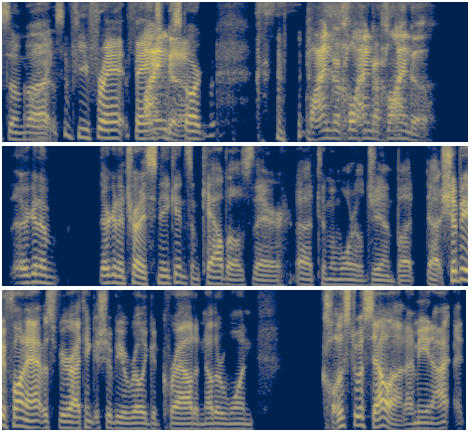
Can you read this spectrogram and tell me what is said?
some uh, some few fran- fans from Clanga. Stark Clanger, clanger, clanger. they're gonna they're gonna try to sneak in some cowbells there uh, to Memorial Gym, but uh, should be a fun atmosphere. I think it should be a really good crowd. Another one close to a sellout. I mean, I I-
